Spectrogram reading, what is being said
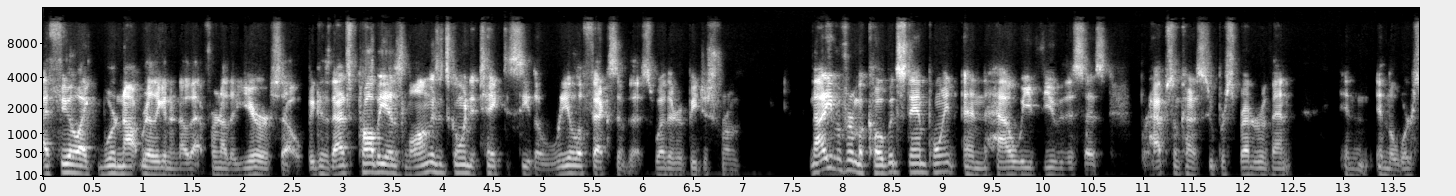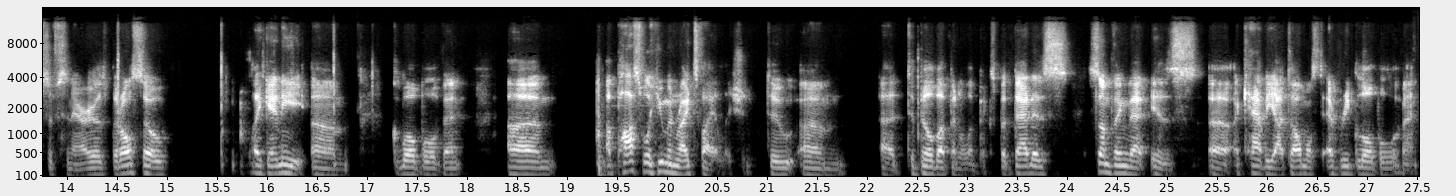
I feel like we're not really going to know that for another year or so because that's probably as long as it's going to take to see the real effects of this, whether it be just from not even from a COVID standpoint and how we view this as perhaps some kind of super spreader event in in the worst of scenarios, but also like any um, global event, um, a possible human rights violation to um, uh, to build up an Olympics. But that is something that is uh, a caveat to almost every global event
